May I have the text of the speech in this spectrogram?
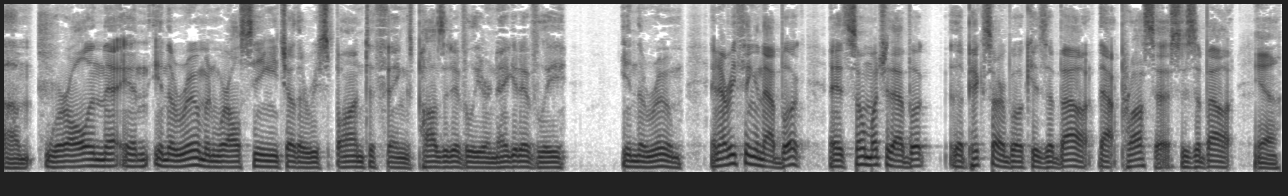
um, we're all in the in in the room and we're all seeing each other respond to things positively or negatively in the room. And everything in that book and it's so much of that book the pixar book is about that process is about yeah.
